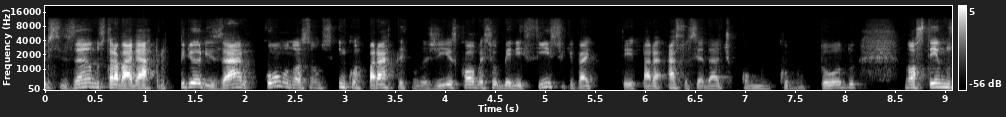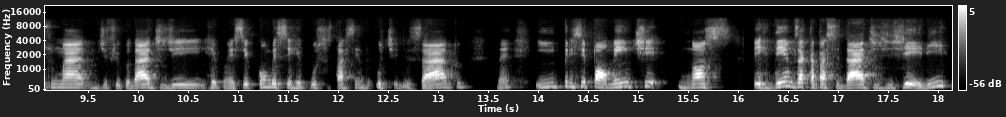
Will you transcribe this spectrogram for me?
precisamos trabalhar para priorizar como nós vamos incorporar tecnologias, qual vai ser o benefício que vai ter para a sociedade como, como um todo. Nós temos uma dificuldade de reconhecer como esse recurso está sendo utilizado, né? e, principalmente, nós perdemos a capacidade de gerir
